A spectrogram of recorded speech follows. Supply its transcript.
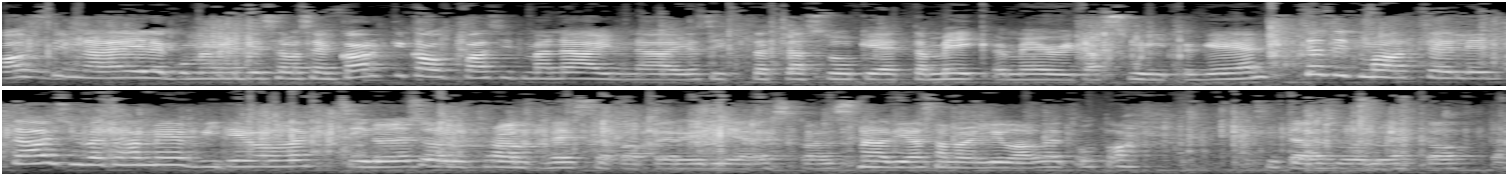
Ostin nää eilen, kun me mentiin sellaiseen karkkikauppaan, sit mä näin nää ja sitten tässä luki, että Make America Sweet Again. Ja sit mä ajattelin, että tää olisi hyvä tähän meidän videolle. Siinä on se ollut Trump vessapaperi vieressä kanssa. Mä vielä sanoin Lilalle, että ota. Sitä olisi voinut ehkä ottaa.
